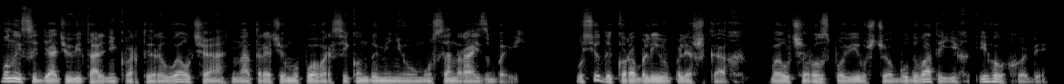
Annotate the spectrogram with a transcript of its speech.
Вони сидять у вітальній квартири Уелча на третьому поверсі кондомініуму Санрайз Бей. Усюди кораблі в пляшках. Велч розповів, що будувати їх його хобі.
